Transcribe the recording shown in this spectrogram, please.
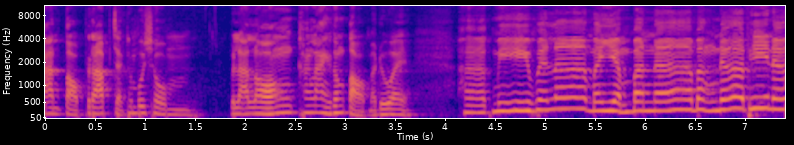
การตอบรับจากท่านผู้ชม เวลาร้องข้างล่างต้องตอบมาด้วย หากมีเวลามาเยี่ยมบ้านนาบังเนอพี่เนอ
